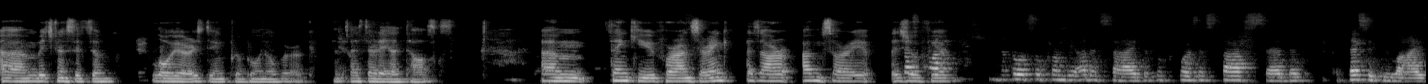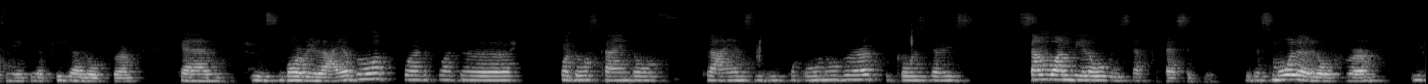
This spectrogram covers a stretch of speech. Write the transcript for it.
um, which consists of lawyers doing pro bono work and as their daily tasks. Um, thank you for answering. As our, I'm sorry, Zsófia. But also from the other side, that of course, as Stas said, that capacity-wise, maybe a bigger law firm can is more reliable for for the for those kind of clients who do pro bono work because there is someone will always have capacity. With a smaller law firm, if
